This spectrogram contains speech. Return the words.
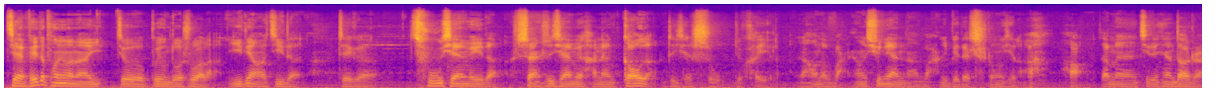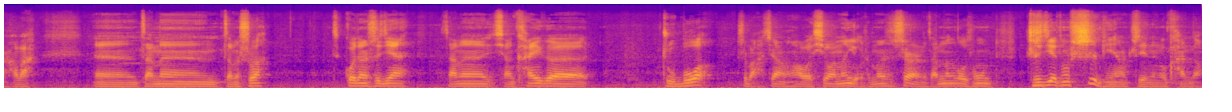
减肥的朋友呢就不用多说了，一定要记得这个粗纤维的膳食纤维含量高的这些食物就可以了。然后呢晚上训练呢晚上就别再吃东西了啊。好，咱们今天先到这儿，好吧？嗯，咱们怎么说？过段时间咱们想开一个主播是吧？这样的话，我希望能有什么事儿呢，咱们能够从直接从视频上直接能够看到。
